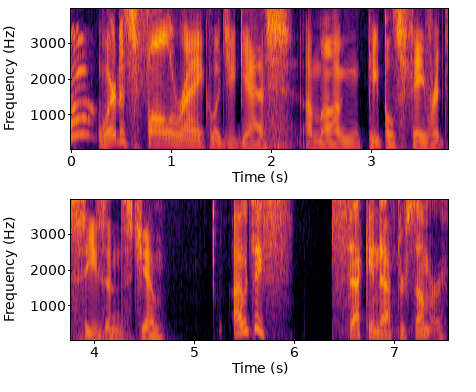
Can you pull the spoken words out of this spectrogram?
Where does fall rank? Would you guess among people's favorite seasons, Jim? I would say s- second after summer.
